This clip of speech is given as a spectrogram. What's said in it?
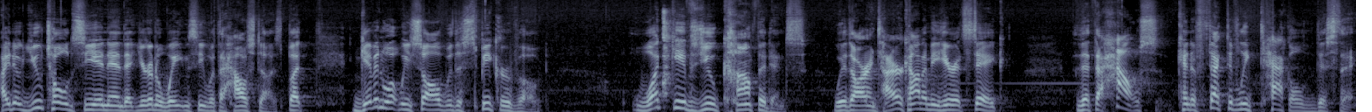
I know you told CNN that you're going to wait and see what the House does, but given what we saw with the speaker vote, what gives you confidence with our entire economy here at stake that the House can effectively tackle this thing?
